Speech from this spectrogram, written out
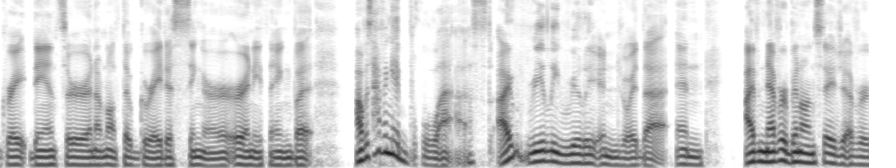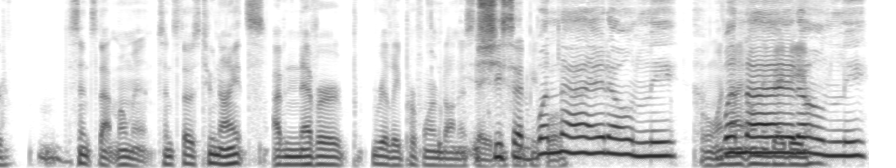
great dancer, and I'm not the greatest singer or anything, but I was having a blast. I really really enjoyed that, and I've never been on stage ever since that moment. Since those two nights, I've never really performed on a stage. she said one night only, one, one, night, only, night baby. only.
